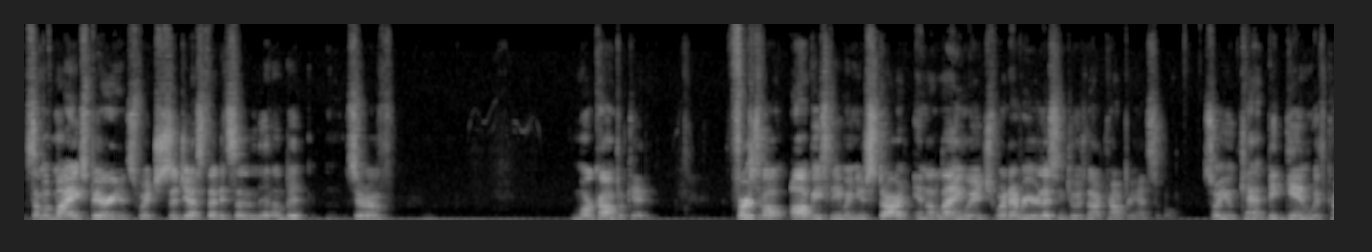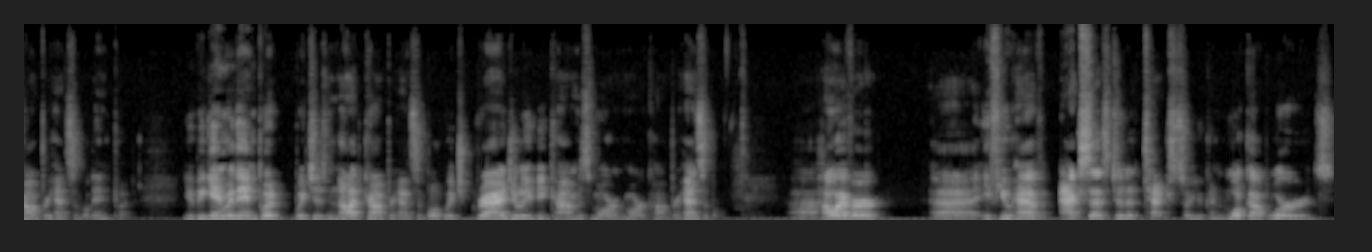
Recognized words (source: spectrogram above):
some of my experience which suggests that it's a little bit sort of more complicated. First of all, obviously, when you start in a language, whatever you're listening to is not comprehensible. So you can't begin with comprehensible input. You begin with input which is not comprehensible, which gradually becomes more and more comprehensible. Uh, however, uh, if you have access to the text, so you can look up words,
